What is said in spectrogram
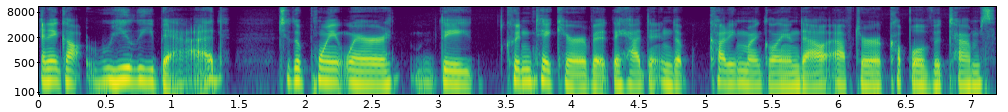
And it got really bad to the point where they couldn't take care of it. They had to end up cutting my gland out after a couple of attempts.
